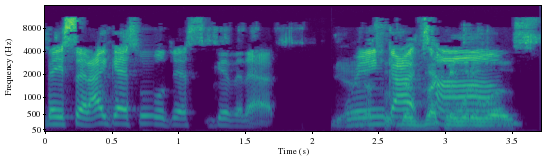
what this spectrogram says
They said, I guess we'll just give it up. Yeah, We ain't got exactly what it time. was.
